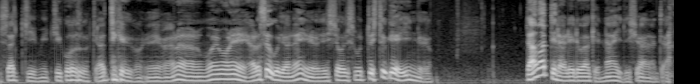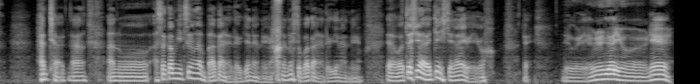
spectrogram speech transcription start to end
サッチ道構造ってあったけどね。あらお前もね争うことじゃないよ。一生そっとしとけばいいんだよ。黙ってられるわけないでしょあなた。あんたなあの浅香光がバカなだけなのよ あの人バカなだけなのよいや私は相手にしてないわよだからやめなさいよ、ね。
